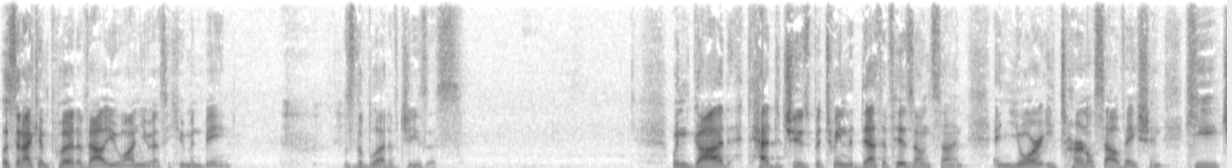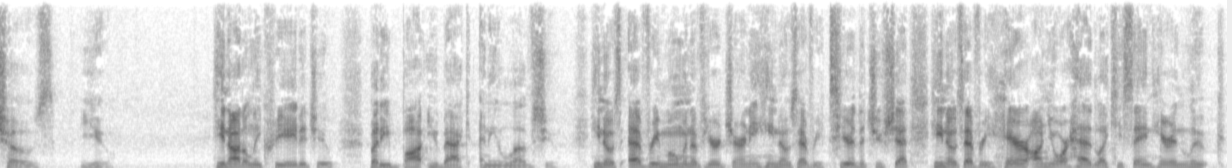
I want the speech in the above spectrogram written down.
Listen, I can put a value on you as a human being. Is the blood of Jesus. When God had to choose between the death of his own son and your eternal salvation, he chose you. He not only created you, but he bought you back and he loves you. He knows every moment of your journey. He knows every tear that you've shed. He knows every hair on your head, like he's saying here in Luke.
